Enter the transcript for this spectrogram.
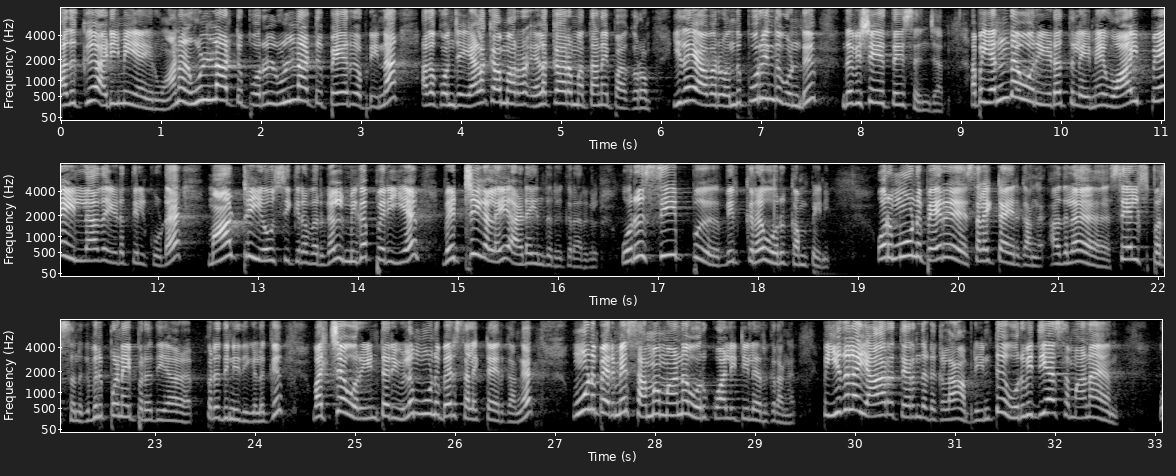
அதுக்கு அடிமையாயிருவோம் ஆனால் உள்நாட்டு பொருள் உள்நாட்டு பேர் அப்படின்னா அதை கொஞ்சம் இலக்காம இலக்காரமாகத்தானே பார்க்குறோம். இதை அவர் வந்து புரிந்து கொண்டு இந்த விஷயத்தை செஞ்சார். அப்போ எந்த ஒரு இடத்துலையுமே வாய்ப்பே இல்லாத இடத்தில் கூட மாற்றி யோசிக்கிறவர்கள் மிகப்பெரிய வெற்றிகளை அடைந்திருக்கிறார்கள். ஒரு சீப்பு விற்கிற ஒரு கம்பெனி ஒரு மூணு பேர் செலக்ட் ஆகியிருக்காங்க அதில் சேல்ஸ் பர்சனுக்கு விற்பனை பிரதியா பிரதிநிதிகளுக்கு வச்ச ஒரு இன்டர்வியூவில் மூணு பேர் செலக்ட் ஆகியிருக்காங்க மூணு பேருமே சமமான ஒரு குவாலிட்டியில் இருக்கிறாங்க. இப்போ இதில் யாரை தேர்ந்தெடுக்கலாம் அப்படின்ட்டு ஒரு வித்தியாசமான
